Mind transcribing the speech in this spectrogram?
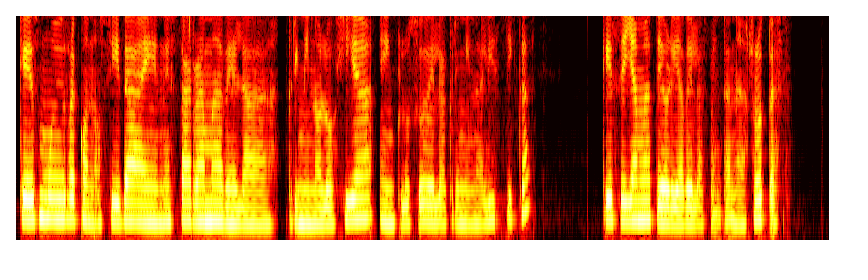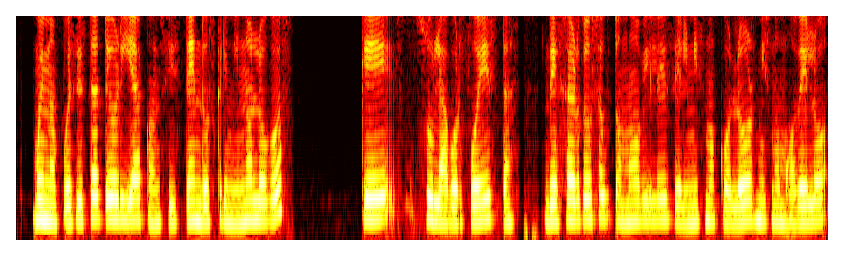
que es muy reconocida en esta rama de la criminología e incluso de la criminalística, que se llama teoría de las ventanas rotas. Bueno, pues esta teoría consiste en dos criminólogos que su labor fue esta, dejar dos automóviles del mismo color, mismo modelo,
